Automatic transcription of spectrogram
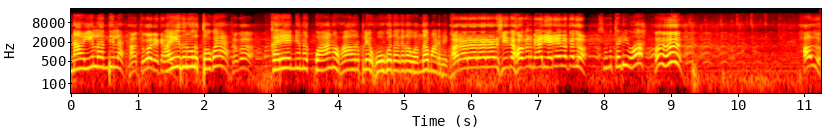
ನಾವ್ ಇಲ್ಲ ಅಂದಿಲ್ಲ. ಐದ್ನೂರು ತಗೋ. ಕರೆ ನಿನ್ನ ಕ್ವಾಣ ಹಾದ್ರಪ್ಲೆ ಹೋಗೋದಾಗದ ಒಂದ ಮಾಡ್ಬೇಕು. ಸೀದಾ ಹೋಗೋಣ ಮ್ಯಾಲೆ ಎರೇಬೇಕದು ಸುಮ್ ತಡಿಯೋ. ಹೌದು.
